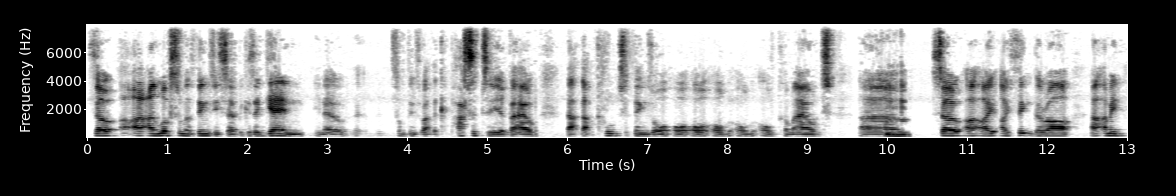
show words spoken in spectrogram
so I, I love some of the things he said because again, you know, some things about the capacity about that that culture things all all all, all, all, all come out. Um, So I, I- I think there are. I I mean,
